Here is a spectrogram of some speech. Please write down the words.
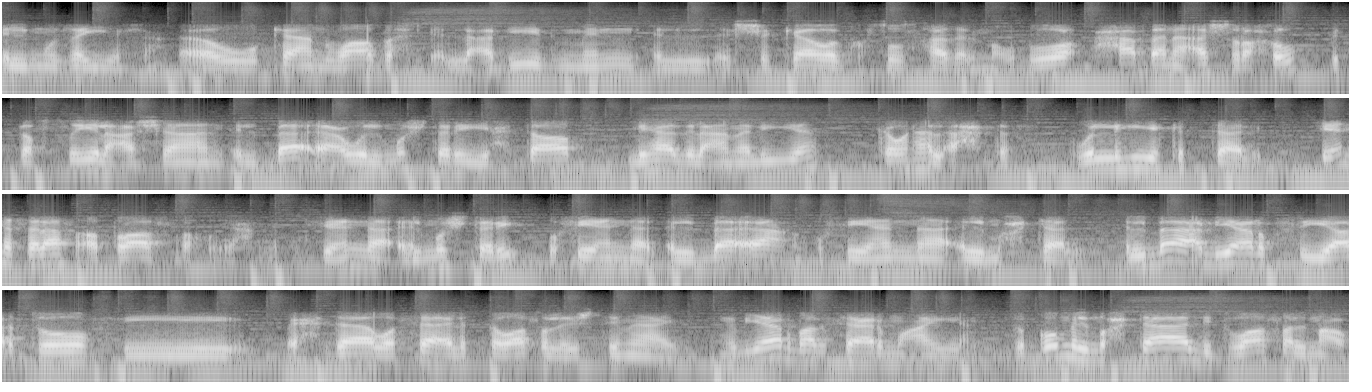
المزيفة. وكان واضح العديد من الشكاوى بخصوص هذا الموضوع. حاب أنا أشرحه بالتفصيل عشان البائع والمشتري يحتاط لهذه العملية كونها الأحدث واللي هي كالتالي في عندنا ثلاث أخوي أحمد. في عندنا المشتري وفي عندنا البائع وفي عندنا المحتال. البائع بيعرض سيارته في إحدى وسائل التواصل الاجتماعي بيعرضها بسعر معين. بيقوم المحتال يتواصل معه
